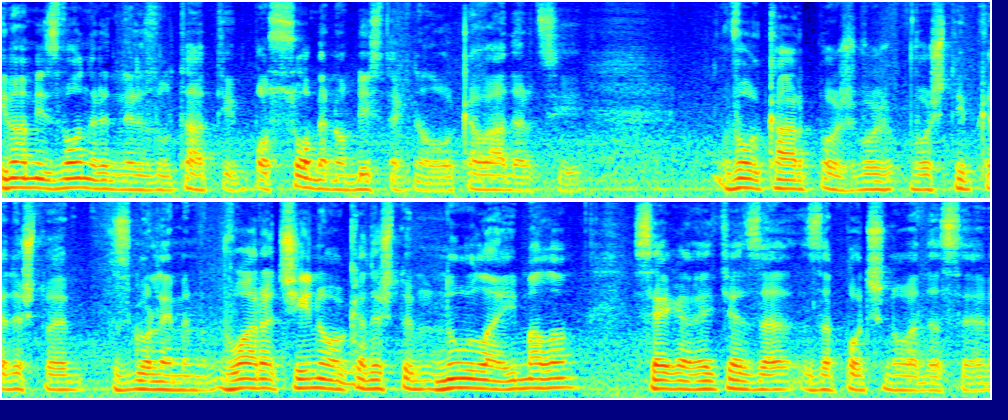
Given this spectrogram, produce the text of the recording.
имаме извонредни резултати, особено би во Кавадарци, во Карпош, во, во Штип, каде што е зголемено, во Арачино, каде што е нула имало, сега веќе за, започнува да се,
